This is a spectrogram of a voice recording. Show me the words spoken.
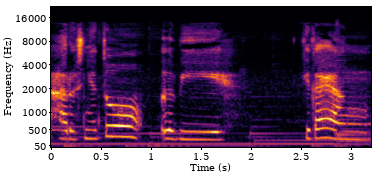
harusnya tuh lebih kita yang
